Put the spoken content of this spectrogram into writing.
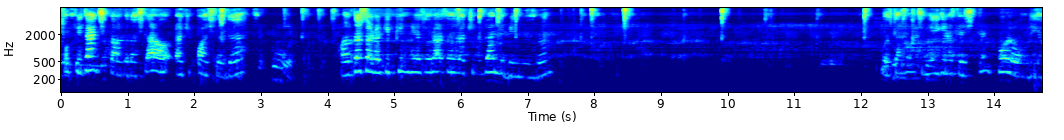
Top bizden çıktı arkadaşlar. Rakip başladı. Arkadaşlar rakip kim diye sorarsanız rakibi ben de bilmiyorum. Göstermek için ilgili seçtim. Gol oldu ya.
